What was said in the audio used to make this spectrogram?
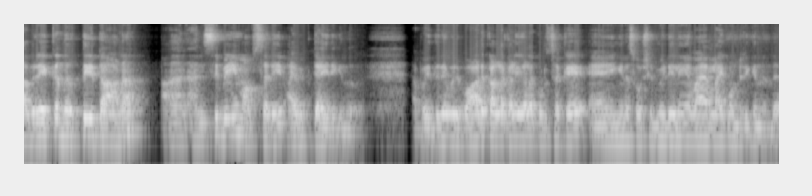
അവരെയൊക്കെ നിർത്തിയിട്ടാണ് അൻസിബയും അപ്സരയും അവിക്റ്റായിരിക്കുന്നത് അപ്പോൾ ഇതിൽ ഒരുപാട് കള്ളക്കളികളെക്കുറിച്ചൊക്കെ ഇങ്ങനെ സോഷ്യൽ മീഡിയയിൽ ഇങ്ങനെ വൈറലായിക്കൊണ്ടിരിക്കുന്നുണ്ട്.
